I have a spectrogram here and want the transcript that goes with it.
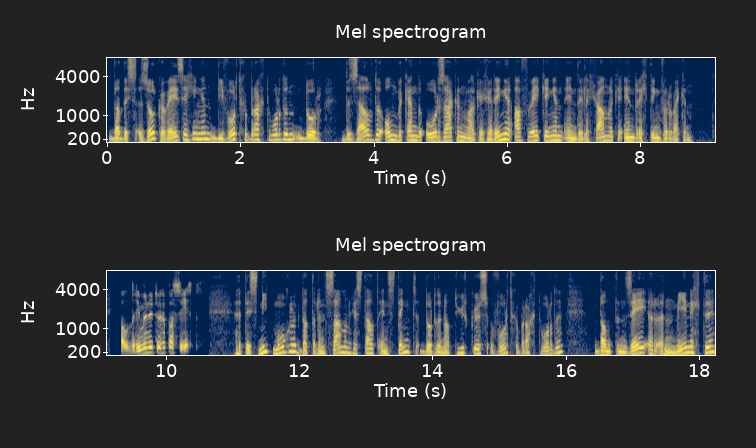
Dat is zulke wijzigingen die voortgebracht worden door dezelfde onbekende oorzaken welke geringe afwijkingen in de lichamelijke inrichting verwekken. Al drie minuten gepasseerd. Het is niet mogelijk dat er een samengesteld instinct door de natuurkeus voortgebracht worden, dan tenzij er een menigte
